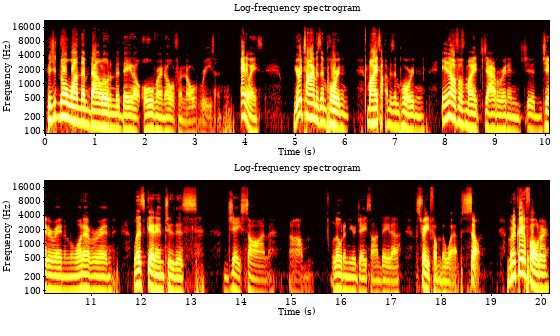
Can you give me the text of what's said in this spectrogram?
Because you don't want them downloading the data over and over for no reason. Anyways, your time is important. My time is important enough of my jabbering and jittering and whatever, and let's get into this JSON, um, loading your JSON data straight from the web. So I'm going to create a folder.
